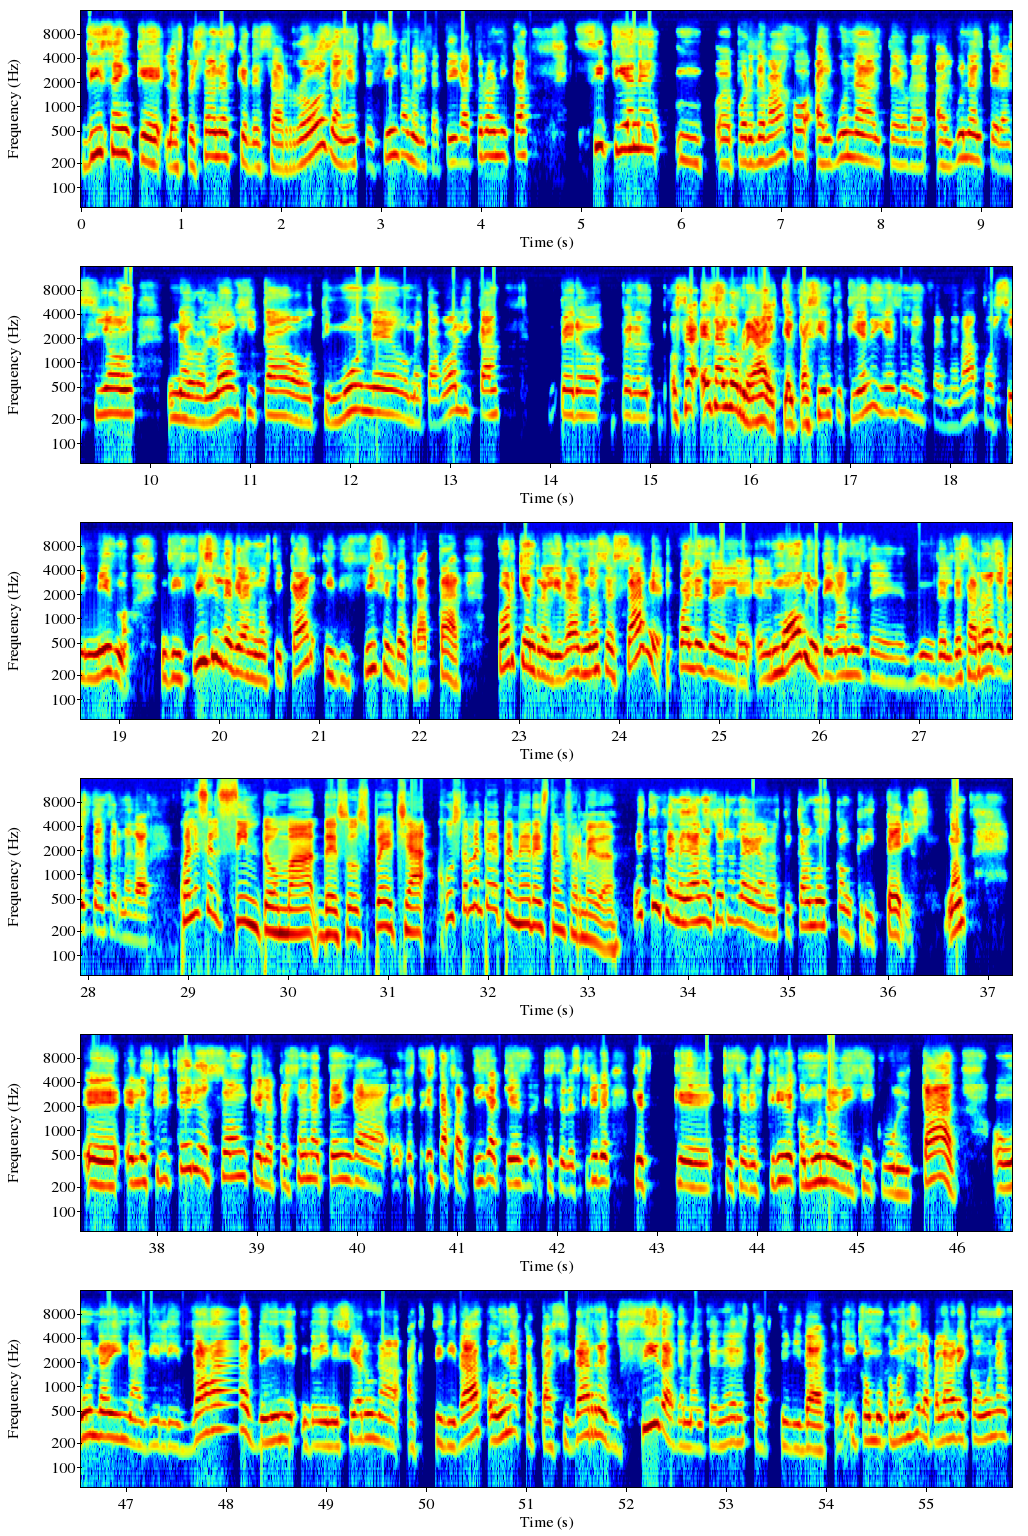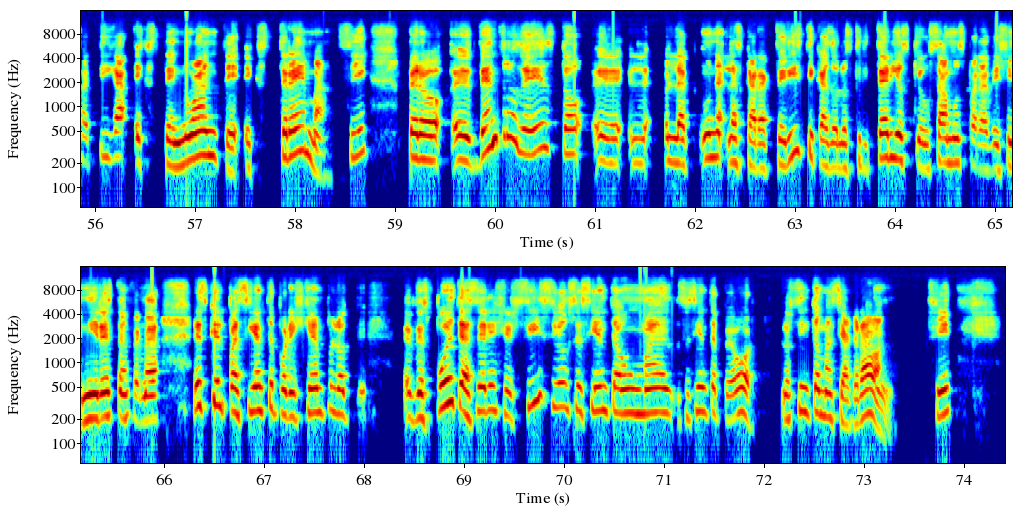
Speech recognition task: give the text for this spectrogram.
dicen que las personas que desarrollan este síndrome de fatiga crónica sí tienen mm, eh, por debajo alguna, alguna alteración neurológica o autoinmune o metabólica, pero pero, o sea, es algo real que el paciente tiene y es una enfermedad por sí mismo, difícil de diagnosticar y difícil de tratar, porque en realidad no se sabe cuál es el, el móvil, digamos, de, del desarrollo de esta enfermedad. ¿Cuál es el síntoma de sospecha justamente de tener esta enfermedad? Esta enfermedad nosotros la diagnosticamos con criterios, ¿no? Eh, los criterios son que la persona tenga eh, esta fatiga que, es, que se describe, que es que, que, se describe como una dificultad o una inhabilidad de, de, iniciar una actividad o una capacidad reducida de mantener esta actividad. Y como, como dice la palabra, y con una fatiga extenuante, extrema, ¿sí? Pero eh, dentro de esto, eh, las características o los criterios que usamos para definir esta enfermedad es que el paciente, por ejemplo, después de hacer ejercicio se siente aún más, se siente peor los síntomas se agravan. ¿sí?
